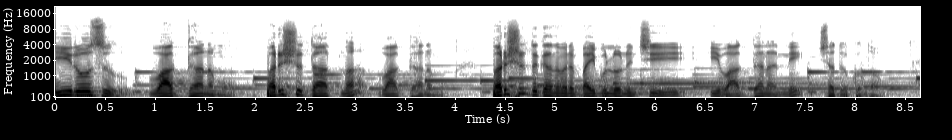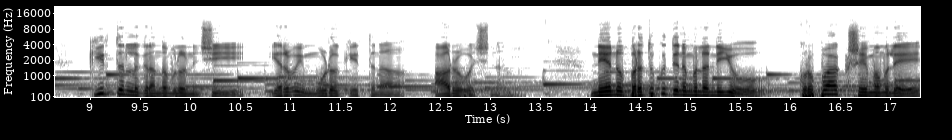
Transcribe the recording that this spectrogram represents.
ఈరోజు వాగ్దానము పరిశుద్ధాత్మ వాగ్దానము. పరిశుద్ధ గ్రంథమైన బైబిల్లో నుంచి ఈ వాగ్దానాన్ని చదువుకుందాం. కీర్తనల గ్రంథంలో నుంచి ఇరవై మూడో కీర్తన ఆరో వచనం. నేను బ్రతుకు దినములన్నీయు కృపాక్షేమములే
